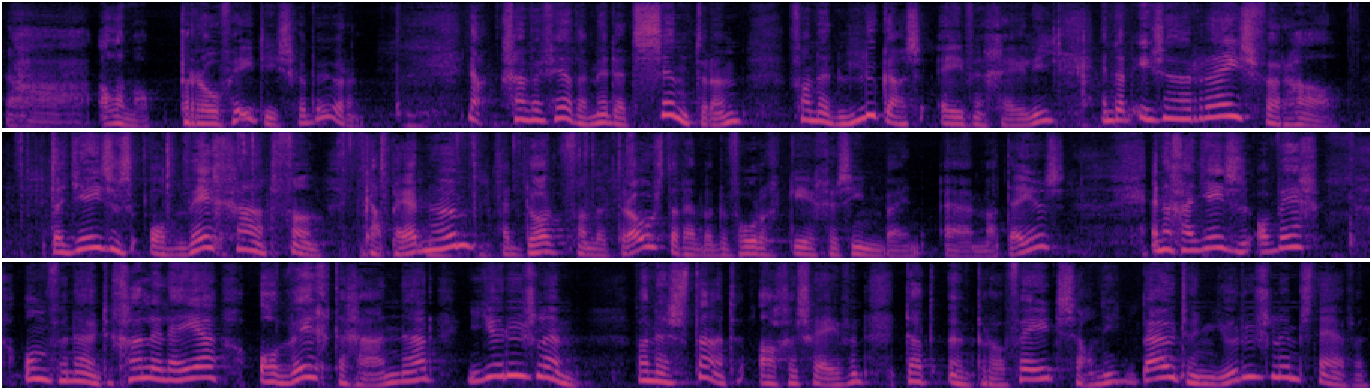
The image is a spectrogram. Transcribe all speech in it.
Nou, allemaal profetisch gebeuren. Nou, gaan we verder met het centrum van het Lucas-evangelie. En dat is een reisverhaal. Dat Jezus op weg gaat van Capernaum, het dorp van de troost. Dat hebben we de vorige keer gezien bij eh Matthäus. En dan gaat Jezus op weg om vanuit Galilea op weg te gaan naar Jeruzalem. Want er staat al geschreven dat een profeet zal niet buiten Jeruzalem sterven.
